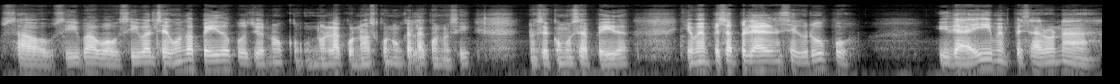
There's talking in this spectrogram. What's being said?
Sausiva o Ausiva. El segundo apellido, pues yo no, no la conozco, nunca la conocí, no sé cómo se apellida. Yo me empecé a pelear en ese grupo y de ahí me empezaron a,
